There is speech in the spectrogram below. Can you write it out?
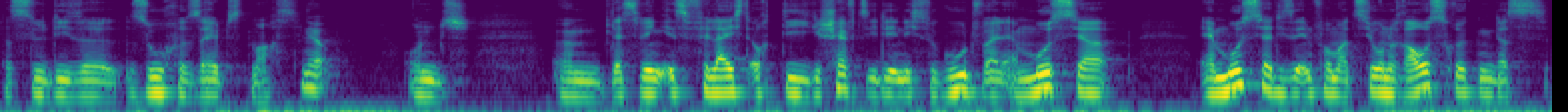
dass du diese Suche selbst machst. Ja. Und ähm, deswegen ist vielleicht auch die Geschäftsidee nicht so gut, weil er muss ja er muss ja diese Information rausrücken, dass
